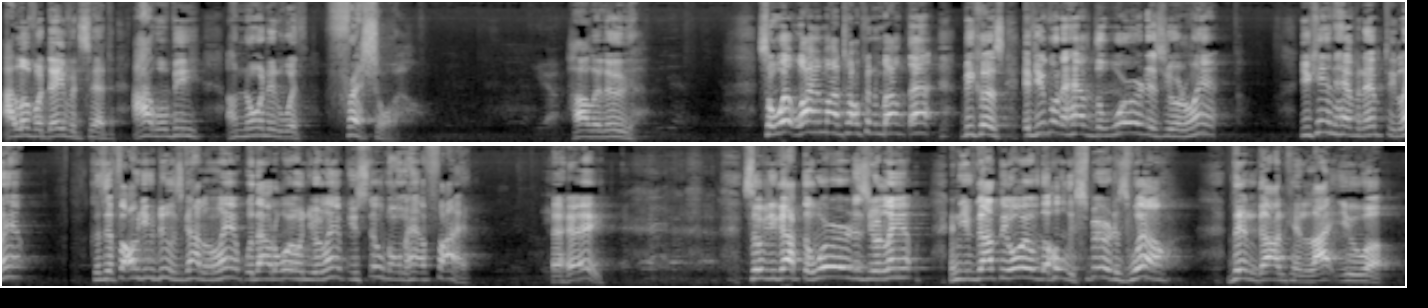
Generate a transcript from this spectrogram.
I love what David said. I will be anointed with fresh oil. Yeah. Hallelujah. So what, why am I talking about that? Because if you're going to have the word as your lamp, you can't have an empty lamp. Because if all you do is got a lamp without oil in your lamp, you still don't have fire. Hey. So if you got the word as your lamp and you've got the oil of the Holy Spirit as well, then God can light you up.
